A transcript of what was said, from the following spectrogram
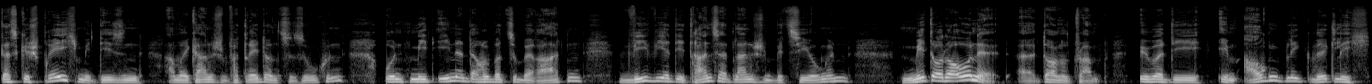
das Gespräch mit diesen amerikanischen Vertretern zu suchen und mit ihnen darüber zu beraten, wie wir die transatlantischen Beziehungen mit oder ohne äh, Donald Trump über die im Augenblick wirklich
